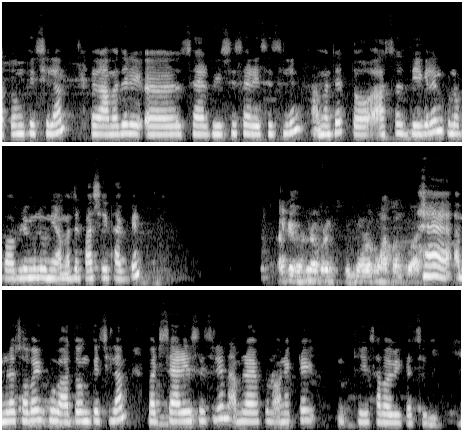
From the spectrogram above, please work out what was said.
আতঙ্কে ছিলাম। আমাদের স্যার ভিসি স্যার এসেছিলেন আমাদের তো আশ্বাস দিয়ে গেলেন কোনো প্রবলেম হলে উনি আমাদের পাশেই থাকবেন। হ্যাঁ আমরা সবাই খুব আতঙ্কে ছিলাম বাট স্যার এসেছিলেন আমরা এখন অনেকটাই ঠিক স্বাভাবিক আছি? কি কি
